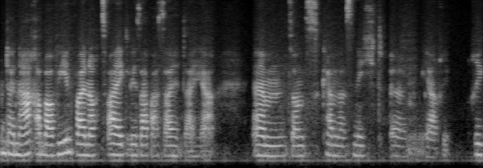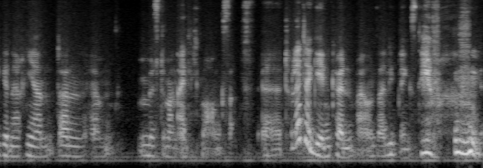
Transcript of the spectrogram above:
Und danach aber auf jeden Fall noch zwei Gläser Wasser hinterher. Ähm, sonst kann das nicht ähm, ja, re regenerieren. Dann ähm, müsste man eigentlich morgens auf äh, Toilette gehen können, bei unser Lieblingsthema.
